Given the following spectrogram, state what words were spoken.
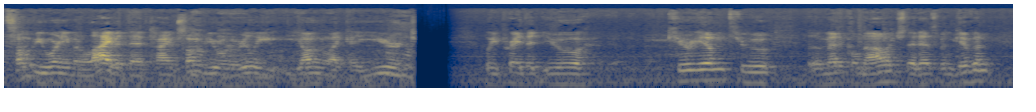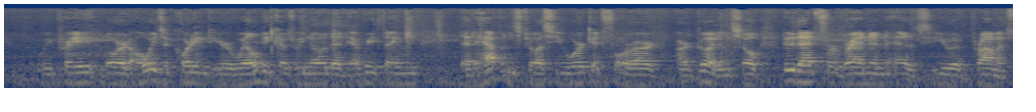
some of you weren't even alive at that time, some of you were really young, like a year two. We pray that you cure him through the medical knowledge that has been given. We pray, Lord, always according to your will, because we know that everything that happens to us, you work it for our, our good. And so do that for Brandon as you have promised.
